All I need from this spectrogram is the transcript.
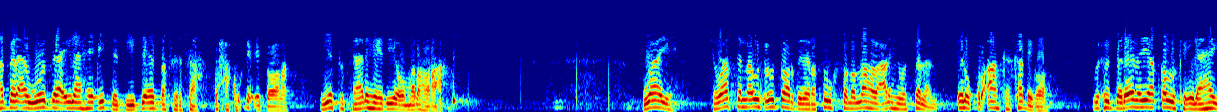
haddana awoodda ilaahay cidda diidda ee dafirta waxa ku dhici doona iyo tusaalaheediiyo ummado hore ah. Waaya jawaabtana wuxuu u doorbiday rasuulku sala allahu calayhi wasalam inuu qur'aanka ka dhigo. Wuxuu dareemayaa qowlka ilaahay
